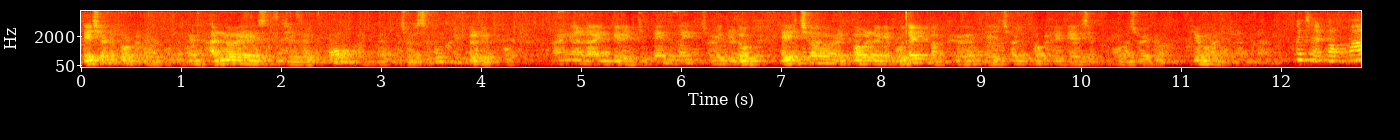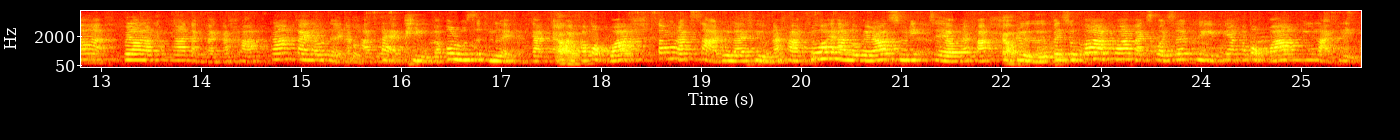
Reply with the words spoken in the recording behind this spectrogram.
네이처 리퍼블릭을 보면은 알로에 수분질도 있고 아니면 뭐 저희 수분 크림들도 있고 다양한 라인들이 있기 때문에 저희들도 네이처 리퍼블릭의 모델인 만큼 네이처 리퍼블릭의 제품으로 저희도 이용하는 합니다. คุณเฉินบอกว่าเวลาเราทำงานหนักๆนะคะ ร่างกายเราเหนื่อยนะคะ แต่ผิวแล้วก็รู้สึกเหนื่อยเหมือนกันนะ ครั คะ บ เขาบอกว่าต้องรักษาดูแลผิวนะคะ ด้วยอะโลเวราซูริเจลนะคะ ครับ หรือเป็นซูเปอร์อะควาแม็กซ์มอยเซอร์ครีมเนี่ยเขาบอกว่ามีหลายผลิต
